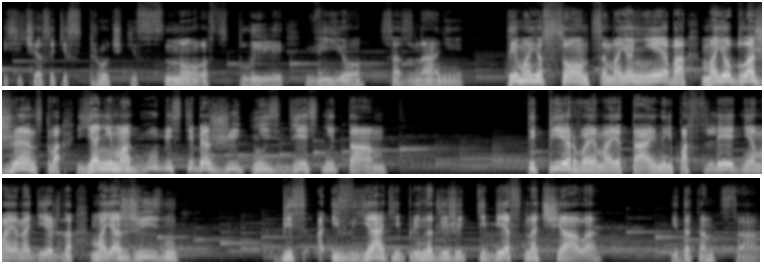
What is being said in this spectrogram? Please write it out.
И сейчас эти строчки снова всплыли в ее сознании. «Ты мое солнце, мое небо, мое блаженство! Я не могу без тебя жить ни здесь, ни там!» Ты первая моя тайна и последняя моя надежда. Моя жизнь без изъятий принадлежит тебе сначала и до конца.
